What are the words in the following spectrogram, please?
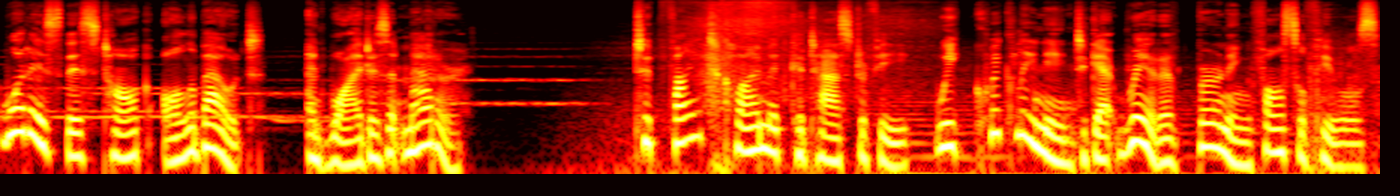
What is this talk all about, and why does it matter? To fight climate catastrophe, we quickly need to get rid of burning fossil fuels.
